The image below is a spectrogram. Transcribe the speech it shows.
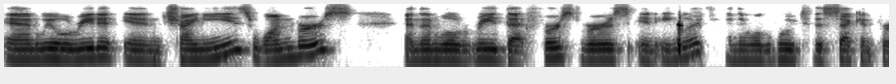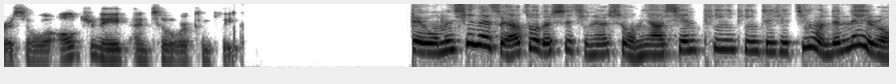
and we will read it in Chinese, one verse, and then we'll read that first verse in English, and then we'll move to the second verse, and we'll alternate until we're complete. 对，我们现在所要做的事情呢，是我们要先听一听这些经文的内容，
